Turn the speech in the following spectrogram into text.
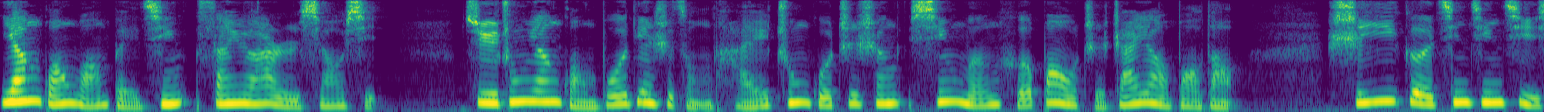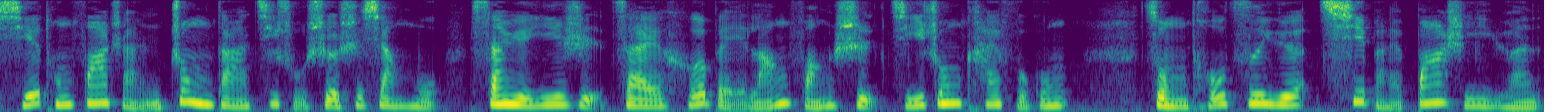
央广网北京三月二日消息据中央广播电视总台中国之声新闻和报纸摘要报道十一个京津冀协同发展重大基础设施项目三月一日在河北廊坊市集中开复工总投资约七百八十亿元。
